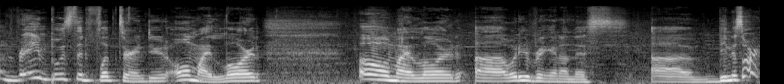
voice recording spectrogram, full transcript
fudge? Rain boosted flip turn, dude. Oh my lord. Oh my lord. Uh, what do you bring in on this? Uh, Venusaur?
